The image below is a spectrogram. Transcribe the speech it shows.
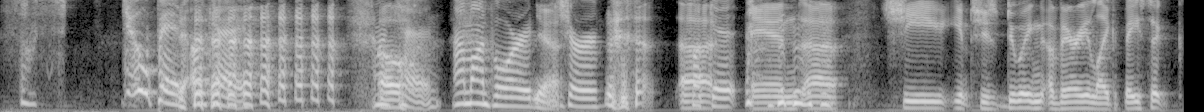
So stupid. Okay. okay. I'm on board. Yeah. Sure. Fuck it. and uh, she you know, she's doing a very like basic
